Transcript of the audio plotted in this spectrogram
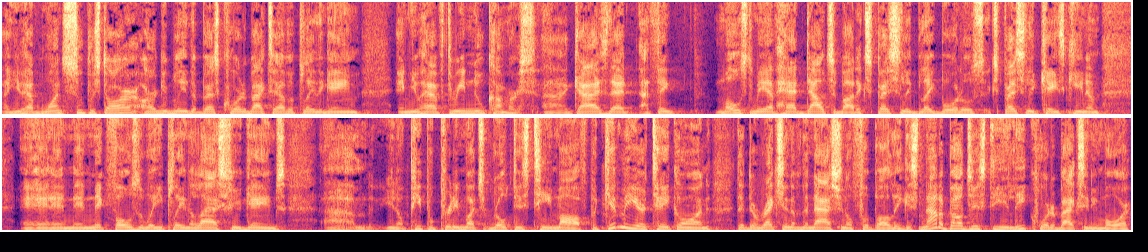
uh, you have one superstar, arguably the best quarterback to ever play the game, and you have three newcomers, uh, guys that I think most may have had doubts about, especially Blake Bortles, especially Case Keenum, and, Nick Foles, the way he played in the last few games. Um, you know, people pretty much wrote this team off. But give me your take on the direction of the National Football League. It's not about just the elite quarterbacks anymore.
